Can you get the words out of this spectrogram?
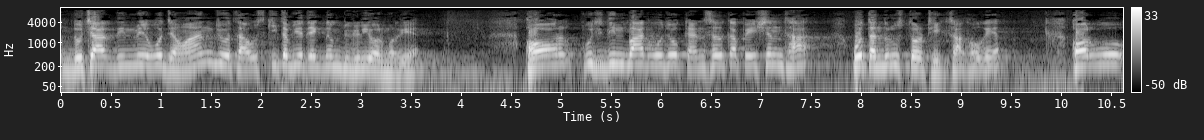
دو چار دن میں وہ جوان جو تھا، اس کی طبیعت ایک دم بگڑی اور مر گیا۔ اور کچھ دن بعد وہ جو کینسر کا پیشنٹ تھا، وہ تندرست اور ٹھیک ٹھاک ہو گیا۔ اور وہ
